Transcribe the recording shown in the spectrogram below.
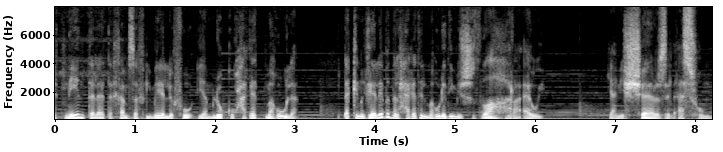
ال 2 3 5% اللي فوق يملكوا حاجات مهولة لكن غالبا الحاجات المهولة دي مش ظاهرة قوي. يعني ال shares الأسهم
